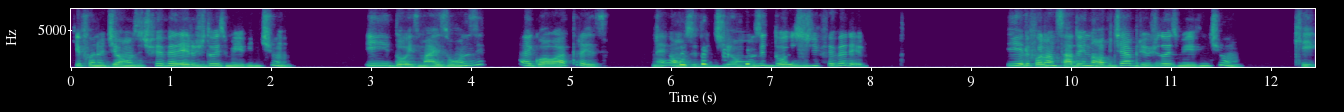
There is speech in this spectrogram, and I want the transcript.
que foi no dia 11 de fevereiro de 2021. E 2 mais 11 é igual a 13, né? 11 do dia 11, 2 de fevereiro. E ele foi lançado em 9 de abril de 2021, que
